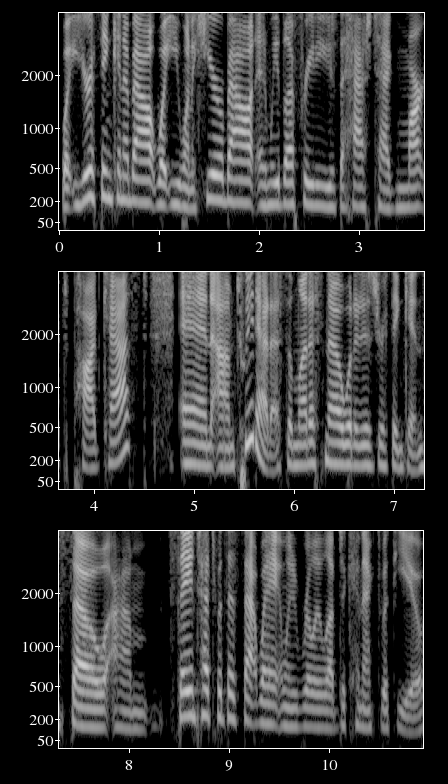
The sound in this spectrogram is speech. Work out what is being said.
what you're thinking about, what you want to hear hear about, and we'd love for you to use the hashtag marked podcast and um, tweet at us and let us know what it is you're thinking. So um, stay in touch with us that way, and we'd really love to connect with you.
